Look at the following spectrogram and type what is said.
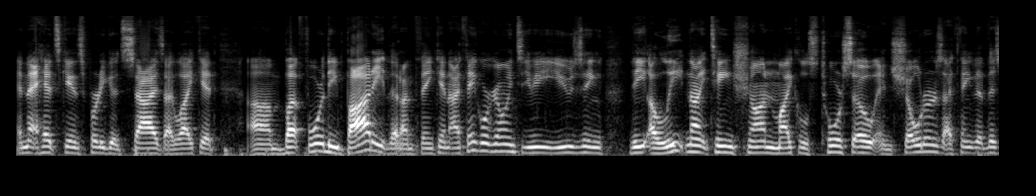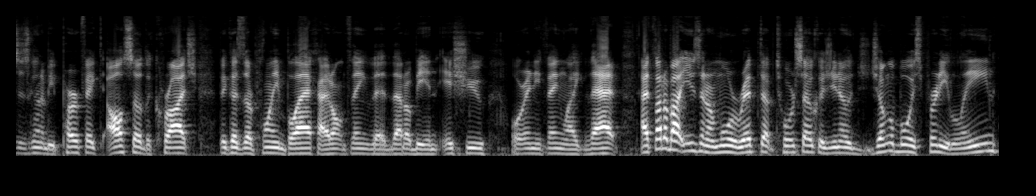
and that head scan is pretty good size. I like it. Um, but for the body that I'm thinking, I think we're going to be using the Elite 19 Shawn Michaels torso and shoulders. I think that this is going to be perfect. Also, the crotch, because they're plain black, I don't think that that'll be an issue or anything like that. I thought about using a more ripped up torso because, you know, Jungle Boy's pretty lean,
